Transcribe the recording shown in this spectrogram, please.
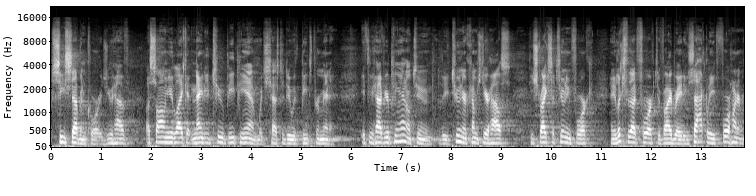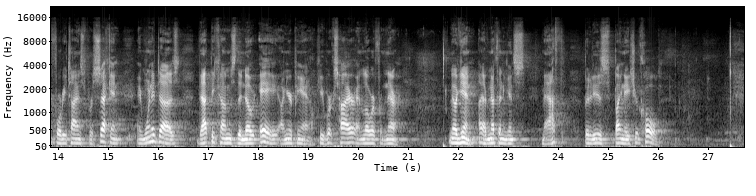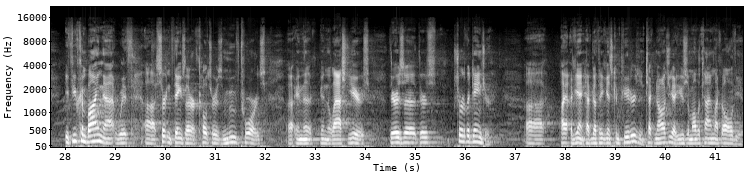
C7 chords. You have a song you like at 92 BPM, which has to do with beats per minute. If you have your piano tuned, the tuner comes to your house, he strikes a tuning fork, and he looks for that fork to vibrate exactly 440 times per second, and when it does, that becomes the note A on your piano. He works higher and lower from there. Now, again, I have nothing against math, but it is by nature cold. If you combine that with uh, certain things that our culture has moved towards uh, in, the, in the last years, there's, a, there's sort of a danger. Uh, I, again, have nothing against computers and technology. I use them all the time, like all of you.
